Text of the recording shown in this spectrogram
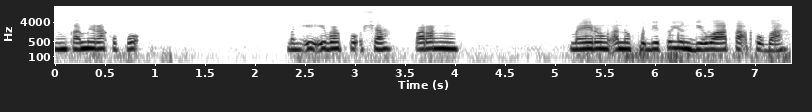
Yung camera ko po. Mag-iiba po siya. Parang mayroong ano po dito, yung diwata po ba?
